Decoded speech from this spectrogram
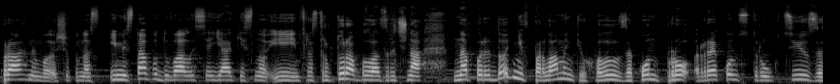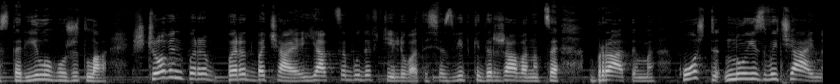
прагнемо, щоб у нас і міста будувалися якісно, і інфраструктура була зручна. Напередодні в парламенті ухвалили закон про реконструкцію застарілого житла. Що він пере- передбачає, як це буде втілюватися, звідки держава на це братиме кошти? Ну і звичайно,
